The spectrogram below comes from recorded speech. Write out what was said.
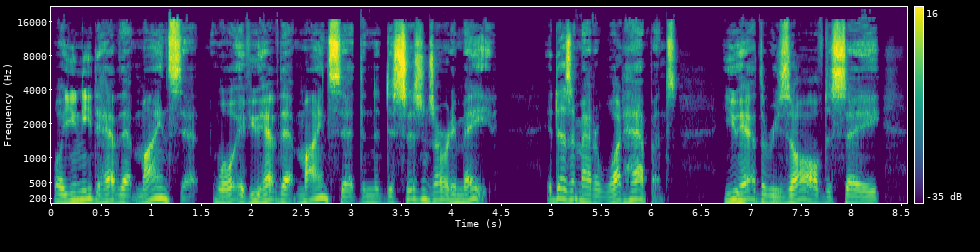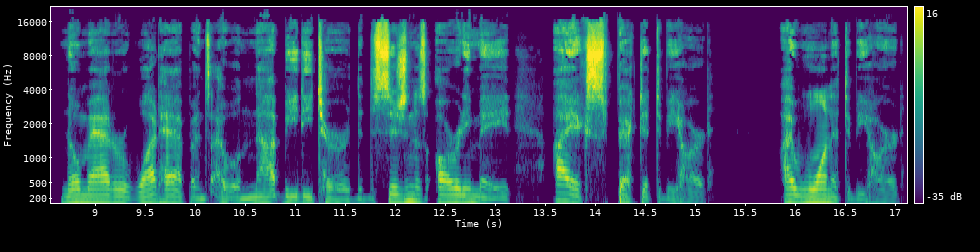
Well, you need to have that mindset. Well, if you have that mindset, then the decision's already made. It doesn't matter what happens. You have the resolve to say, no matter what happens, I will not be deterred. The decision is already made. I expect it to be hard. I want it to be hard.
